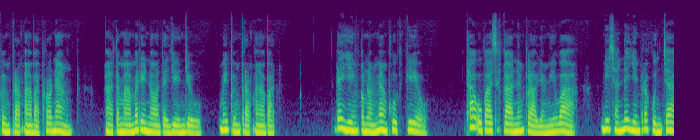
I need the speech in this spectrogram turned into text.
พึงปรับอาบัติเพราะนั่ง อาตมาไม่ได้นอนแต่ยืนอยู่ ไม่พึงปรับอาบัติ ได้ยินกำลังนั่งพูดเกี้ยว ถ้าอุบาสิกานั้นกล่าวอย่างนี้ว่า ดิฉันได้ยินพระคุณเจ้า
